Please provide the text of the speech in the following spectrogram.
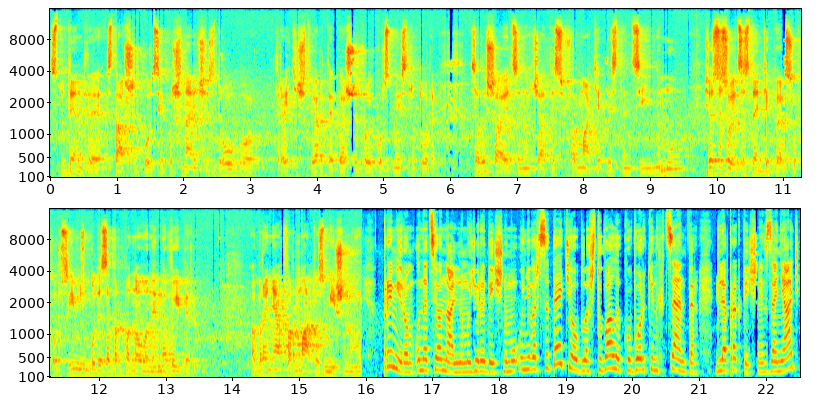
Студенти старших курсів, починаючи з другого, третій, четвертий, перший, другий курс магістратури, залишаються навчатись у форматі дистанційному. Що стосується студентів першого курсу, їм буде запропонований на вибір обрання формату змішаного. Приміром, у Національному юридичному університеті облаштували коворкінг-центр для практичних занять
